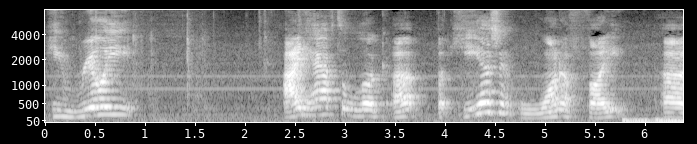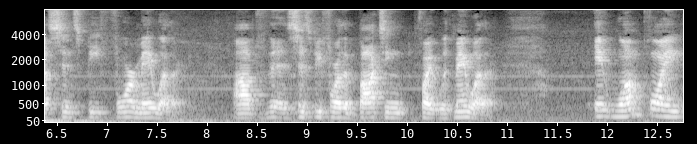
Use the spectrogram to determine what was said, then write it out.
He really, I'd have to look up, but he hasn't won a fight uh, since before Mayweather. Uh, since before the boxing fight with Mayweather. At one point,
